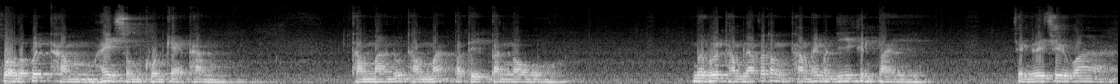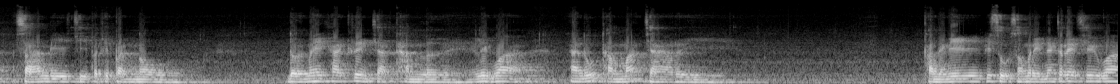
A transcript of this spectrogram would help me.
ควรประพฤติธรรมให้สมควรแก่ธรรมธรรมานุธรรมะปฏิปันโน เมื่อประพฤติธรรมแล้วก็ต้องทำให้มันยิ่งขึ้นไป จึงได้ชื่อว่าสามีจีปฏิปันโน โดยไม่คาดเคลื่อนจากธรรมเลย เรียกว่าอนุธรรมจารีทำอย่างนี้พิสุสมเณรนั้นก็ได้ชื่อว่า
